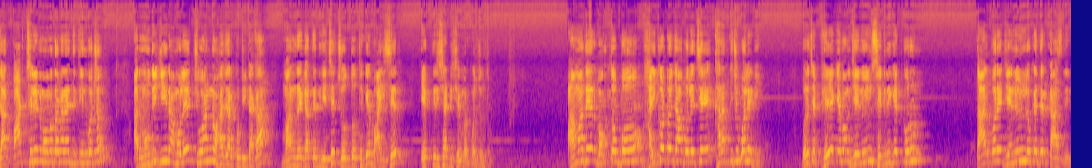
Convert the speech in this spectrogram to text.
যার পার্ট ছিলেন মমতা ব্যানার্জি তিন বছর, আর মোদিজির আমলে চুয়ান্ন হাজার কোটি টাকা মানরেগাতে দিয়েছে চোদ্দ থেকে বাইশের একত্রিশা ডিসেম্বর পর্যন্ত। আমাদের বক্তব্য হাইকোর্টও যা বলেছে, খারাপ কিছু বলেনি। বলেছে, ফেক এবং জেনুইন সেগ্রিগেট করুন, তারপরে জেনুইন লোকেদের কাজ দিন।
